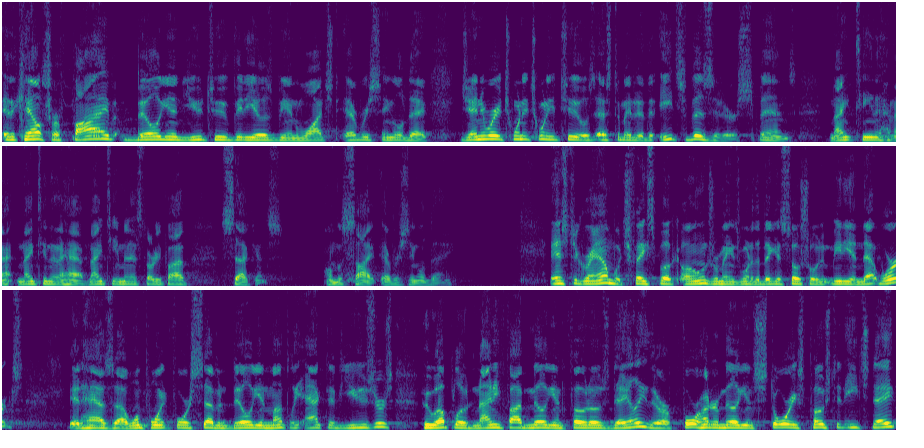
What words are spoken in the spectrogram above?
It accounts for 5 billion YouTube videos being watched every single day. January 2022 was estimated that each visitor spends 19, 19 and a half, 19 minutes, 35 seconds on the site every single day. Instagram, which Facebook owns, remains one of the biggest social media networks. It has uh, 1.47 billion monthly active users who upload 95 million photos daily. There are 400 million stories posted each day.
